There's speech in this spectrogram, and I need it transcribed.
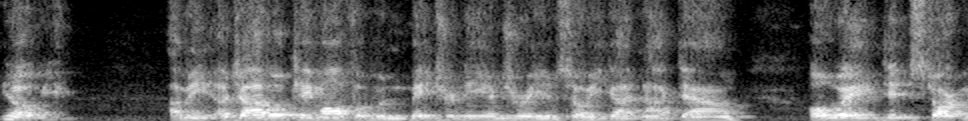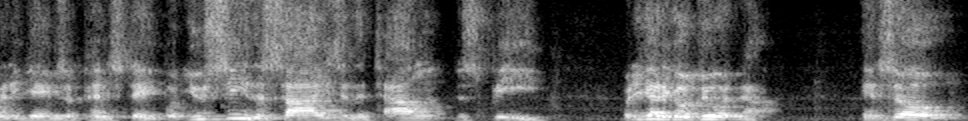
you know, you, I mean, Ojabo came off of a major knee injury, and so he got knocked down. Oweh didn't start many games at Penn State, but you see the size and the talent, the speed, but you got to go do it now. And so,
